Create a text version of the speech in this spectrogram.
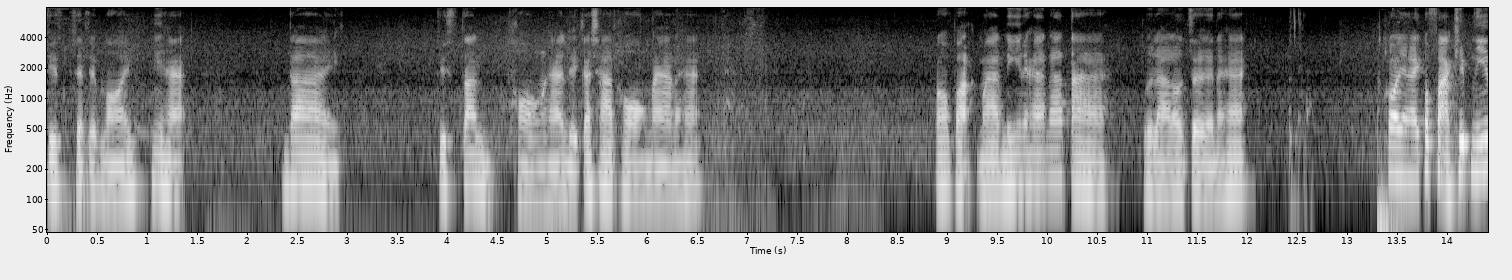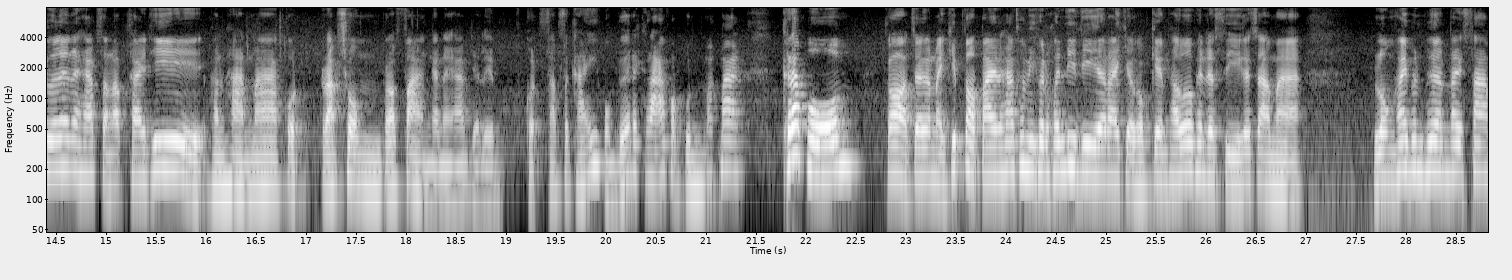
จิสเสร็จเรียบร้อย นี่ฮะ ได้คริสตันทอง นะฮะ หรือกระชาทองมานะฮะ ก็ปัดมานี้นะฮะ หน้าตาเวลาเราเจอนะฮะ ก็ยังไงก็ฝากคลิปนี้ไว้เลยนะครับสำหรับใครที่ผ่านๆมากดรับชมรับฟังกันนะครับ อย่าลืม กด Subscribe ผมด้วยนะครับขอบคุณมาก ๆ ครับผม ก็เจอกันใหม่คลิปต่อไปนะครับ ถ้ามีคอนเทนต์ดี ๆ อะไรเกี่ยวกับเกม Tower Fantasy ก็จะมาลงให้เพื่อน ๆ ได้ทราบ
